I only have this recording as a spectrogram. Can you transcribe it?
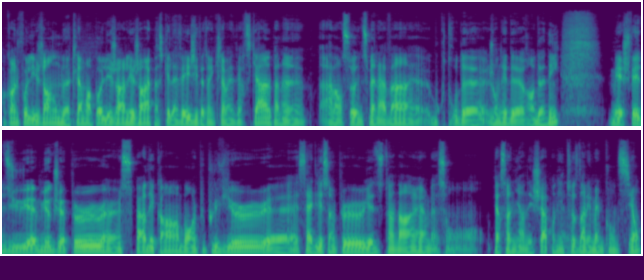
Encore une fois, les jambes, euh, clairement pas légères, légères, parce que la veille, j'ai fait un kilomètre vertical. Pendant, avant ça, une semaine avant, euh, beaucoup trop de journées de randonnée. Mais je fais du euh, mieux que je peux, un super décor, bon, un peu pluvieux, euh, ça glisse un peu, il y a du tonnerre, ben, son, personne n'y en échappe, on est tous dans les mêmes conditions.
